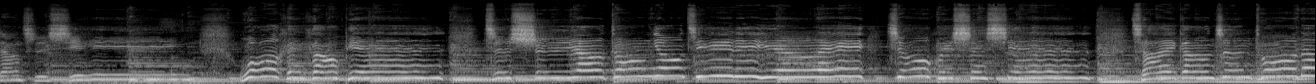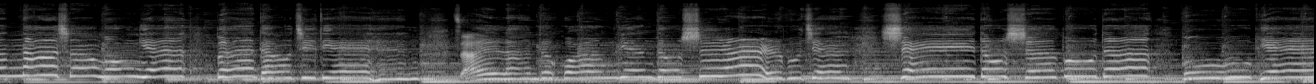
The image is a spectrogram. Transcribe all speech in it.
想痴心，我很好骗，只需要动用几滴眼泪就会实现。才刚挣脱的那场梦魇，笨到极点，再烂的谎言都视而不见，谁都舍不得不骗。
